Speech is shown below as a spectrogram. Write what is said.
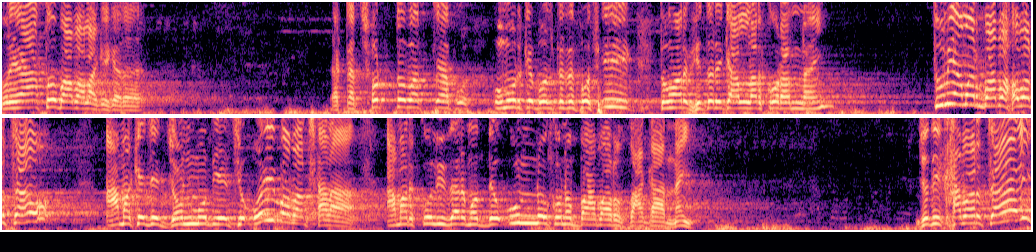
তোর এত বাবা লাগে কেন? একটা ছোট্ট বাচ্চা ওমরকে বলতেছে, পথিক, তোমার ভিতরে কি আল্লাহর কোরআন নাই? তুমি আমার বাবা হবার চাও? আমাকে যে জন্ম দিয়েছে ওই বাবা ছাড়া আমার কলিজার মধ্যে অন্য কোনো বাবার জায়গা নাই। যদি খাবার চাই,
